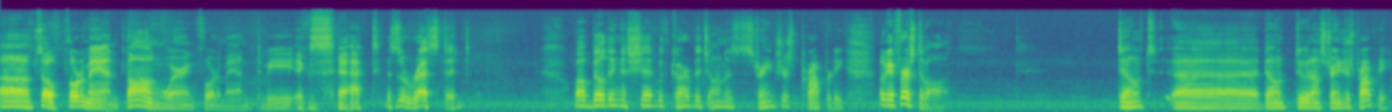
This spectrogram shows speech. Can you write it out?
uh, so Florida man, thong wearing Florida man to be exact, is arrested while building a shed with garbage on a stranger's property. Okay, first of all, don't uh, don't do it on strangers' property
